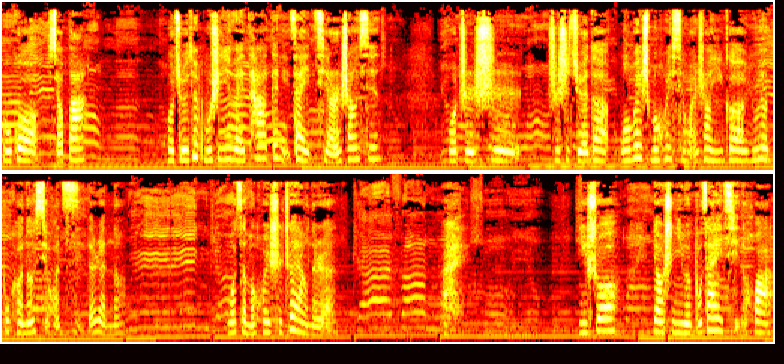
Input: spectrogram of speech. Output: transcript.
不过，小八，我绝对不是因为他跟你在一起而伤心，我只是，只是觉得我为什么会喜欢上一个永远不可能喜欢自己的人呢？我怎么会是这样的人？唉，你说，要是你们不在一起的话。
